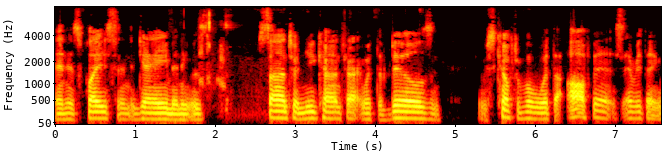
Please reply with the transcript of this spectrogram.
and his place in the game. And he was signed to a new contract with the Bills, and he was comfortable with the offense, everything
